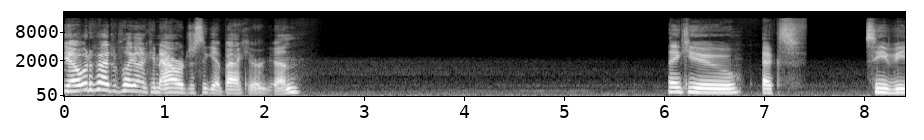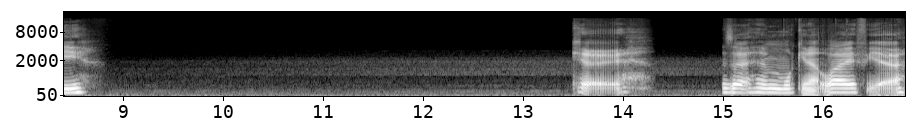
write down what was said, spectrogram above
Yeah, I would have had to play like an hour just to get back here again. Thank you, XCV. Okay. Is that him looking at life? Yeah.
